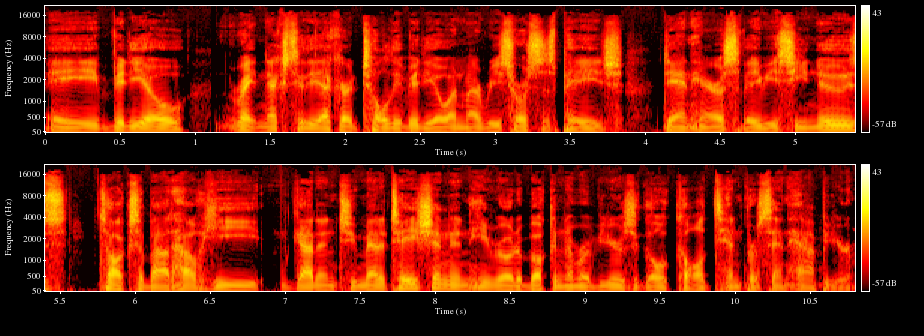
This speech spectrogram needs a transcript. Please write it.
a video right next to the Eckhart Tolle video on my resources page. Dan Harris of ABC News talks about how he got into meditation and he wrote a book a number of years ago called 10% Happier.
